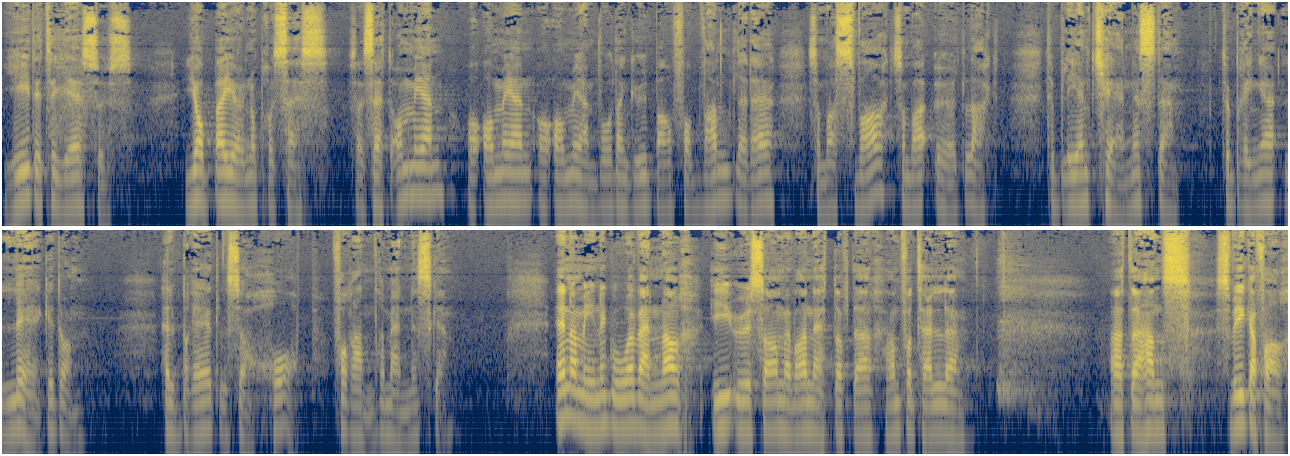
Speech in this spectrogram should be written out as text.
gi det til Jesus, jobbe gjennom prosess, så har jeg sett om igjen og om igjen og om igjen hvordan Gud bare forvandler det som var svakt, som var ødelagt, til å bli en tjeneste, til å bringe legedom, helbredelse, håp for andre mennesker. En av mine gode venner i USA, vi var nettopp der, han forteller at hans svigerfar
